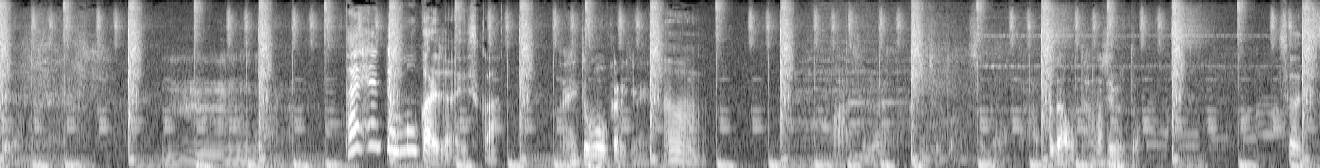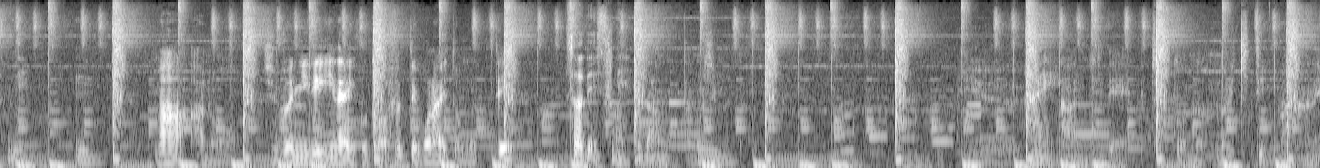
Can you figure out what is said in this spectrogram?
そうん。大変って思うからじゃないですか。大変と思うからいけない。うんップダウンを楽しむと。そうですね。うん。まああの自分にできないことは降ってこないと思ってそうですね。アップダウンを楽うんしむと。いうはい。感じでちょっとの乗り切ってみますかね。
